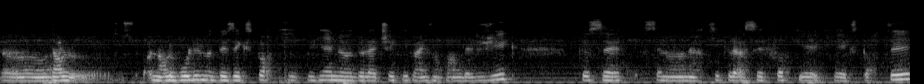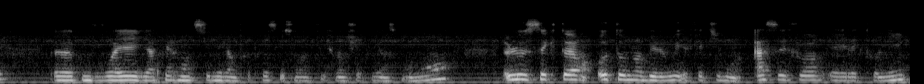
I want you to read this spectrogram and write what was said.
dans, le, volume des exports qui, viennent de la Tchéquie, par exemple en Belgique, que c'est un article assez fort qui est exporté. Comme vous voyez, il y a 46 000 entreprises qui sont actives en Tchéquie en ce moment. Le secteur automobile, oui, effectivement, assez fort et électronique.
